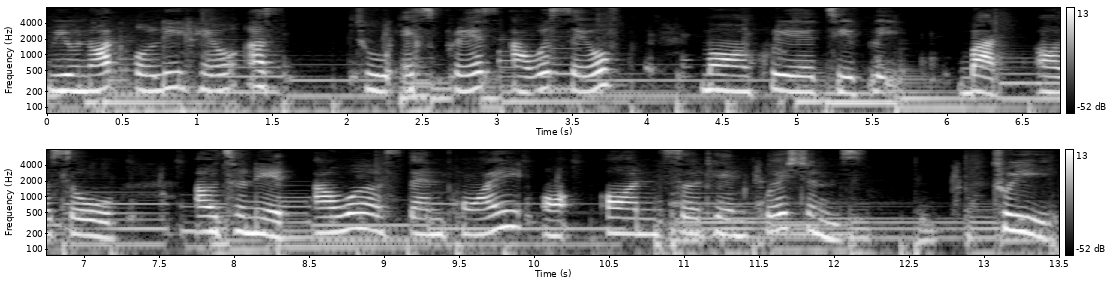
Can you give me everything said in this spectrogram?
will not only help us to express ourselves more creatively, but also alternate our standpoint on certain questions. 3.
